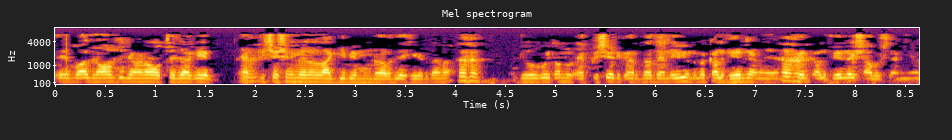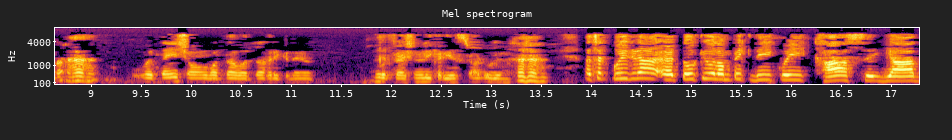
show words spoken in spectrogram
ਤੇ ਬਾਅਦ ਗਰਾਊਂਡ 'ਚ ਜਾਣਾ ਉੱਥੇ ਜਾ ਕੇ ਐਪਰੀਸ਼ੀਏਸ਼ਨ ਮਿਲਣ ਲੱਗ ਗਈ ਵੀ ਮੁੰਡਾ ਵਧੀਆ ਖੇਡਦਾ ਨਾ ਜਦੋਂ ਕੋਈ ਤੁਹਾਨੂੰ ਐਪਰੀਸ਼ੀਏਟ ਕਰਦਾ ਤਾਂ ਇਹ ਵੀ ਹੁੰਦਾ ਮੈਂ ਕੱਲ ਫੇਰ ਜਾਣਾ ਹੈ ਫਿਰ ਕੱਲ ਫੇਰ ਜਾ ਕੇ ਸ਼ਾਬਾਸ਼ ਲੈਣੀ ਹੈ ਨਾ ਉਹ ਇਦਾਂ ਹੀ ਸ਼ੌਂਕ ਵੱਧਦਾ ਵੱਧਦਾ ਫਿਰ ਇੱਕ ਦਿਨ ਪ੍ਰੋਫੈਸ਼ਨਲੀ ਕਰੀਅਰ ਸਟਾਰਟ ਹੋ ਗਿਆ ਅੱਛਾ ਕੋਈ ਜਿਹੜਾ ਅਹ, ਟੋਕੀਓ 올림픽 ਦੀ ਕੋਈ ਖਾਸ ਯਾਦ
